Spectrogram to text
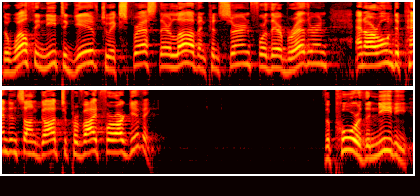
The wealthy need to give to express their love and concern for their brethren and our own dependence on God to provide for our giving. The poor, the needy,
